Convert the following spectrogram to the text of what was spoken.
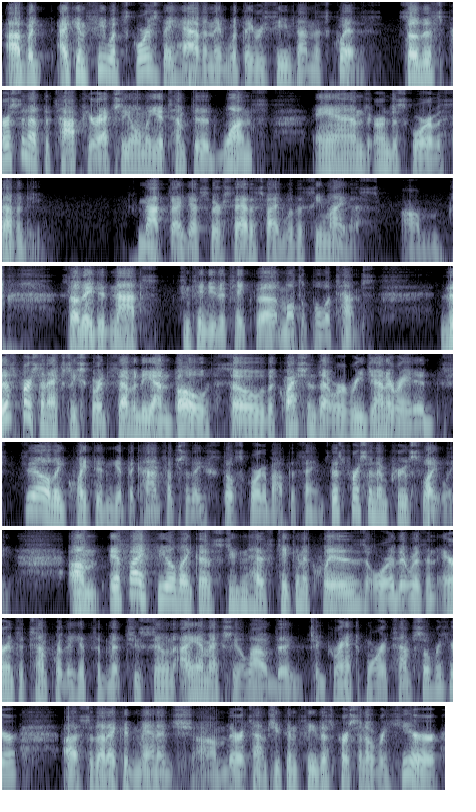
Uh, but I can see what scores they have and they, what they received on this quiz. So this person at the top here actually only attempted it once and earned a score of a 70. Not, I guess they're satisfied with a C minus. Um, so they did not continue to take the multiple attempts. This person actually scored 70 on both, so the questions that were regenerated, still they quite didn't get the concept, so they still scored about the same. This person improved slightly. Um, if I feel like a student has taken a quiz or there was an errant attempt where they hit submit too soon, I am actually allowed to, to grant more attempts over here uh, so that I could manage um, their attempts. You can see this person over here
